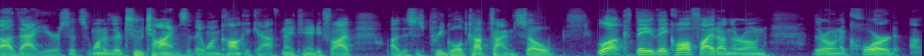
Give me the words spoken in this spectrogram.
uh, that year. So it's one of their two times that they won CONCACAF, 1985. Uh, this is pre-Gold Cup time. So look, they they qualified on their own their own accord. Uh,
